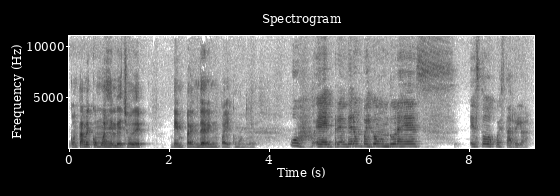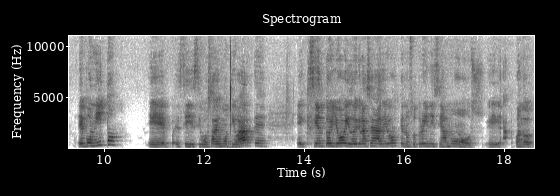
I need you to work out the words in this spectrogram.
Contame cómo es el hecho de, emprender en un país como Honduras. Uf, emprender en un país como Honduras es, es todo cuesta arriba. Es bonito, eh, si, si vos sabes motivarte, eh, siento yo y doy gracias a Dios que nosotros iniciamos eh, cuando,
